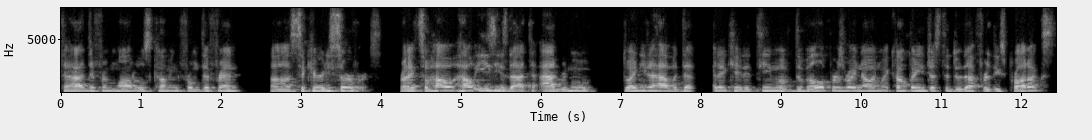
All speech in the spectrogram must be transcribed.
to add different models coming from different uh, security servers, right? So how how easy is that to add remove? Do I need to have a dedicated team of developers right now in my company just to do that for these products?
